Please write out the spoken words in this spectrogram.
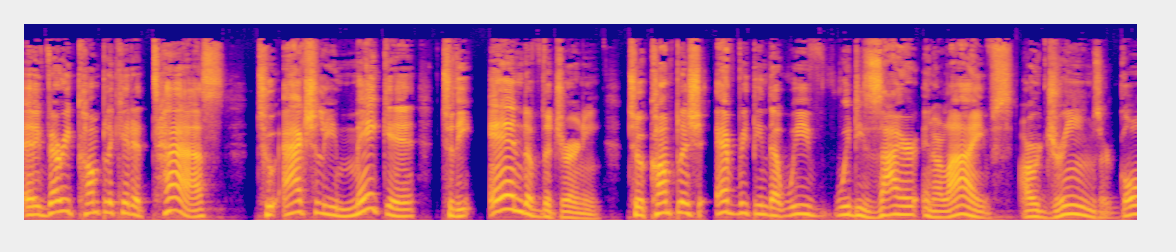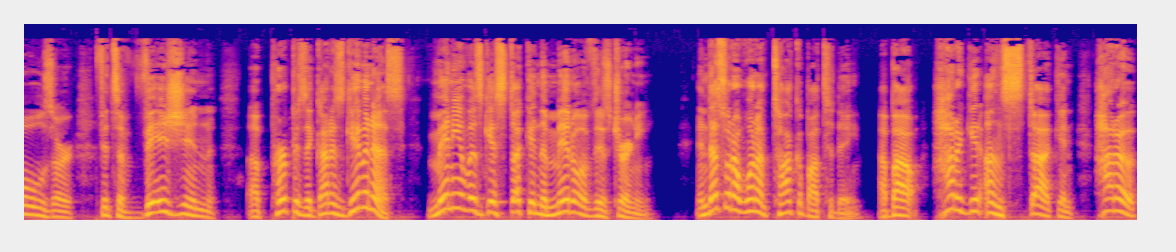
a very complicated task to actually make it to the end of the journey, to accomplish everything that we we desire in our lives, our dreams, our goals, or if it's a vision, a purpose that God has given us. Many of us get stuck in the middle of this journey. And that's what I want to talk about today, about how to get unstuck and how to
